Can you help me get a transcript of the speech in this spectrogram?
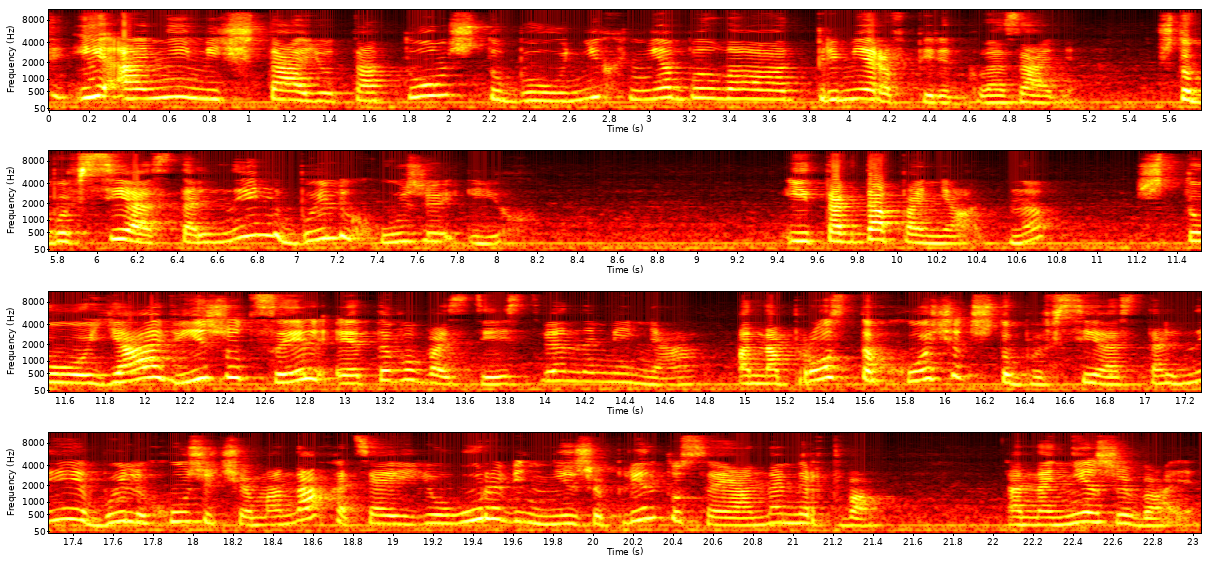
И они мечтают о том, чтобы у них не было примеров перед глазами, чтобы все остальные были хуже их. И тогда понятно, что я вижу цель этого воздействия на меня. Она просто хочет, чтобы все остальные были хуже, чем она, хотя ее уровень ниже плинтуса, и она мертва. Она не живая.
